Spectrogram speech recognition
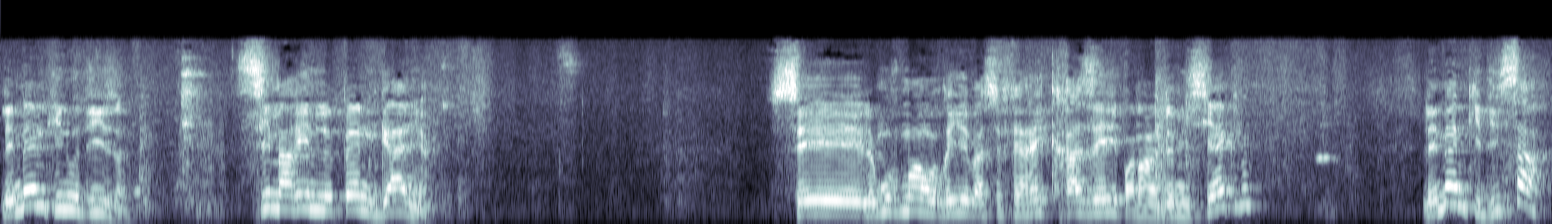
Les mêmes qui nous disent, si Marine Le Pen gagne, le mouvement ouvrier va se faire écraser pendant un demi-siècle, les mêmes qui disent ça,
